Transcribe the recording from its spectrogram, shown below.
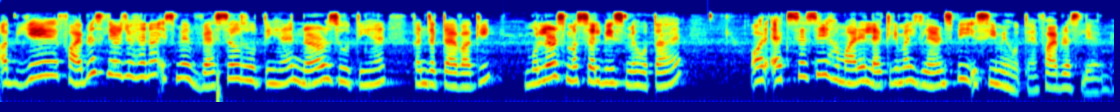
अब ये फाइबरस लेयर जो है ना, इसमें वेसल्स होती हैं नर्व्स होती हैं कंजक्टाइवा की। मुलर्स मसल भी इसमें होता है और एक्सेसरी हमारे लेक्रिमल ग्लैंड्स भी इसी में होते हैं फाइबरस लेयर में।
